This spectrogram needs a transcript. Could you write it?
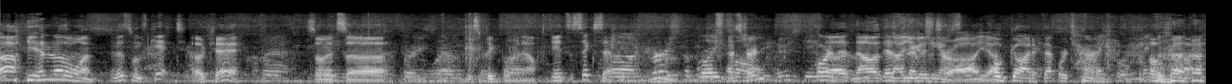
Ah, you had another one. This one's kicked. Okay. So it's uh, it's a big boy now. It's a six seven. That's That's turn. Or Uh, that, now- that's now you get to draw, else. yeah. Oh god, if that were turn. Oh god.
